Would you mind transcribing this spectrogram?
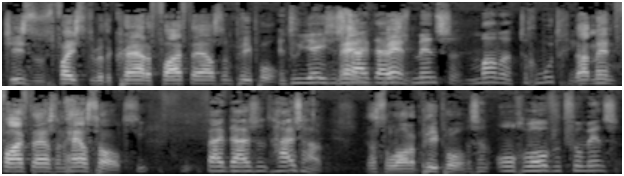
Jesus was faced with a crowd of 5,000 people, En toen Jezus Man, 5000 man. mensen, mannen, tegemoet ging. that meant 5,000 households. 5000 huishoudens. That's a lot of people. Dat zijn ongelooflijk veel mensen.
